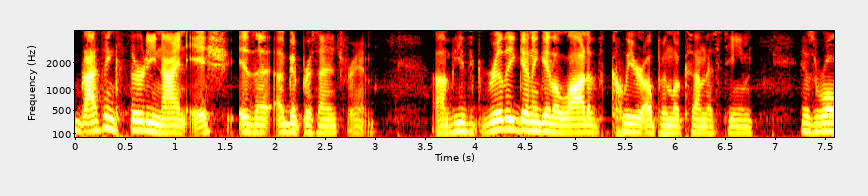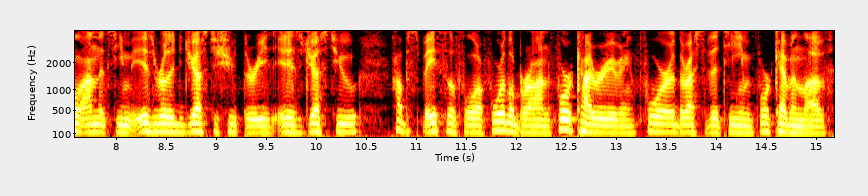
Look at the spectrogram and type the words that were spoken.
but I think 39 ish is a, a, good percentage for him. Um, he's really going to get a lot of clear open looks on this team. His role on this team is really just to shoot threes. It is just to help space the floor for LeBron, for Kyrie Irving, for the rest of the team, for Kevin Love,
